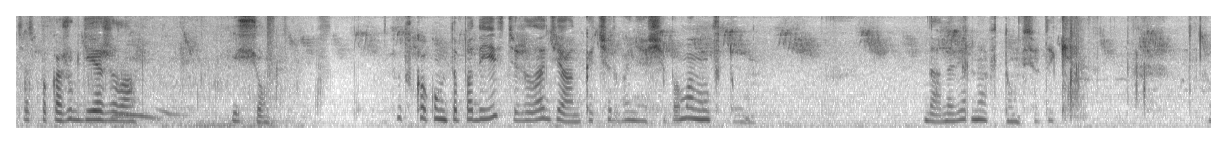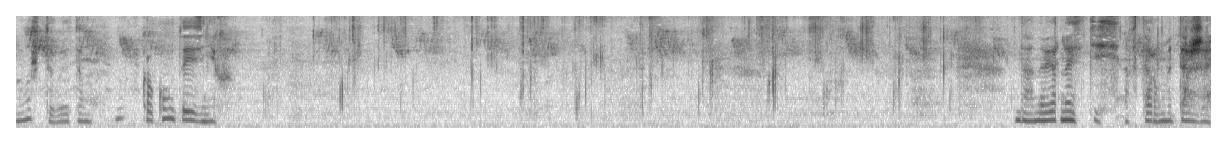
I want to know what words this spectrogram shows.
Сейчас покажу, где я жила еще. Тут в каком-то подъезде жила Дианка червонящая. По-моему, в том. Да, наверное, в том все-таки. А может и в этом. Ну, в каком-то из них. Да, наверное, здесь, на втором этаже.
